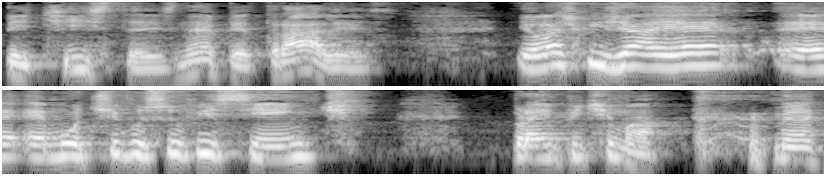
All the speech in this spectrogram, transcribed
petistas, né, petralhas, eu acho que já é, é, é motivo suficiente para impeachment. né?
